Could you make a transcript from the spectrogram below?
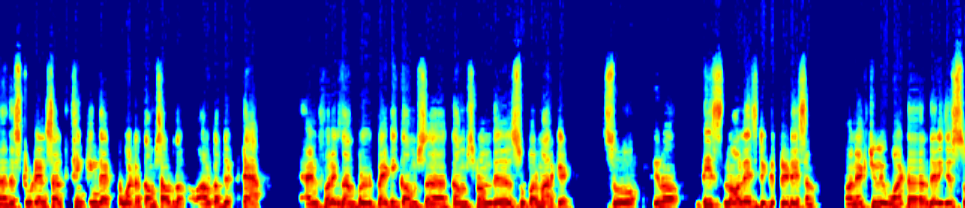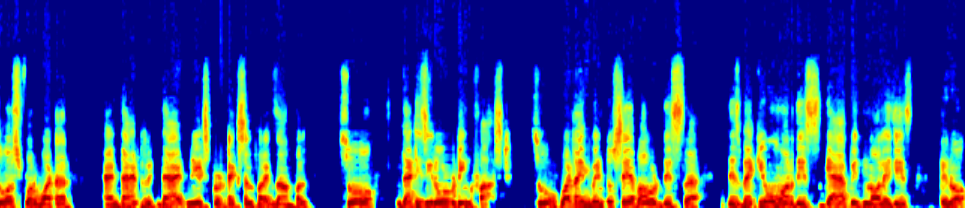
uh, the students are thinking that water comes out of the, out of the tap, and for example, paddy comes uh, comes from the supermarket. So you know, this knowledge degradation on actually water, there is a source for water and that that needs protection for example. So that is eroding fast. So what i meant to say about this uh, this vacuum or this gap in knowledge is you know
